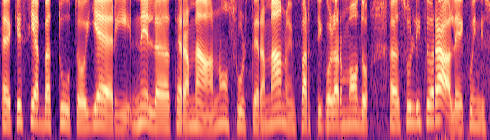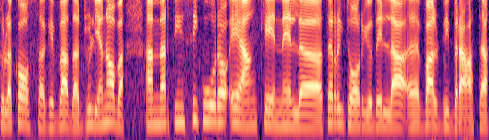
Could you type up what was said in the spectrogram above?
eh, che si è abbattuto ieri nel Teramano, sul Teramano, in particolar modo eh, sul litorale, quindi sulla costa che va da Giulianova a Martinsicuro e anche nel territorio della eh, Val Vibrata.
